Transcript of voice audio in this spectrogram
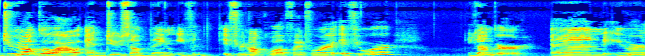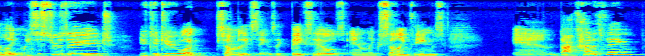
do not go out and do something even if you're not qualified for it. If you're younger and you're like my sister's age, you could do like some of these things, like bake sales and like selling things and that kind of thing.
